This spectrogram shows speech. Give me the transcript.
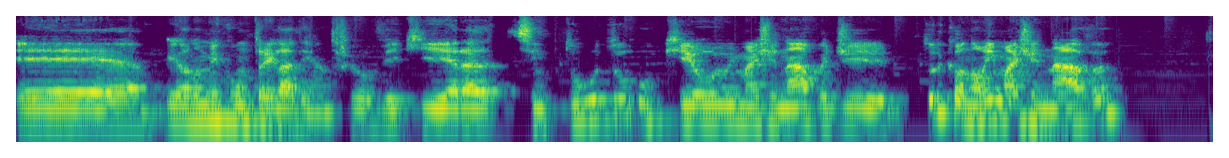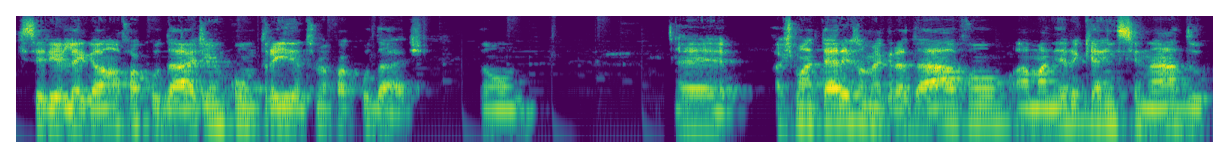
é, eu não me encontrei lá dentro. Eu vi que era assim tudo o que eu imaginava de tudo que eu não imaginava que seria legal na faculdade, eu encontrei dentro da faculdade. Então, é, as matérias não me agradavam, a maneira que era ensinado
